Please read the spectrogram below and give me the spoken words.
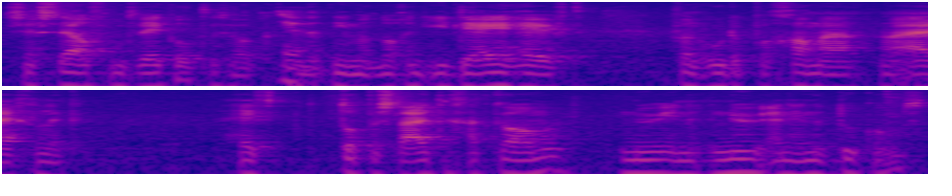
zichzelf ontwikkelt. Dus ook dat niemand nog een idee heeft van hoe het programma nou eigenlijk heeft tot besluiten gaat komen, nu, in, nu en in de toekomst.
